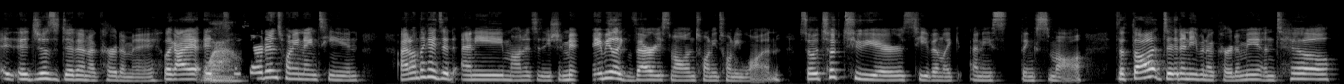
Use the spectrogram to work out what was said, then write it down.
it, it just didn't occur to me. Like I it started in 2019. I don't think I did any monetization, maybe like very small in 2021. So it took two years to even like anything small. The thought didn't even occur to me until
